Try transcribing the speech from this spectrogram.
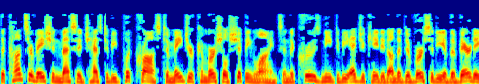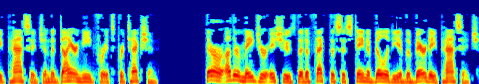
The conservation message has to be put cross to major commercial shipping lines and the crews need to be educated on the diversity of the Verde Passage and the dire need for its protection. There are other major issues that affect the sustainability of the Verde Passage.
